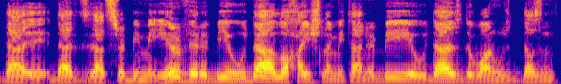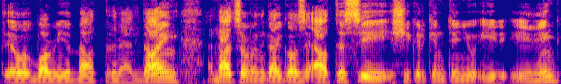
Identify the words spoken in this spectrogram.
that that that's Rabbi Meir. Rabbi Yehuda lo Rabbi Yehuda is the one who doesn't uh, worry about the man dying, and that's why when the guy goes out to sea, she could continue eat, eating.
